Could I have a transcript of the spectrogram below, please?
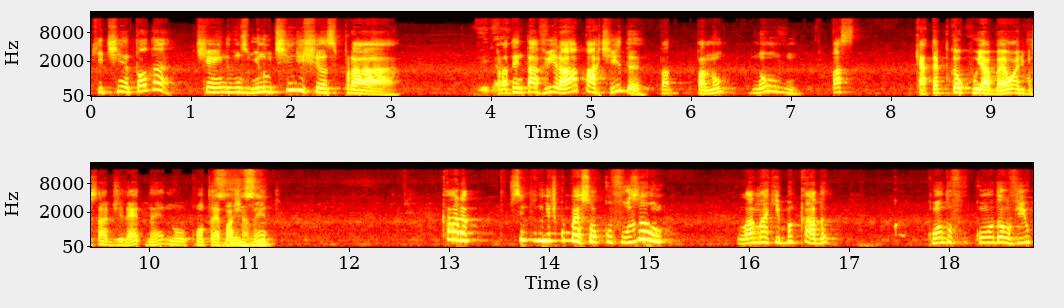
que tinha toda. Tinha ainda uns minutinhos de chance para para tentar virar a partida, para não. não pra, que até porque o Cuiabá é um adversário direto, né? No contra-rebaixamento. Cara, simplesmente começou a confusão lá na arquibancada. Quando, quando eu vi o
